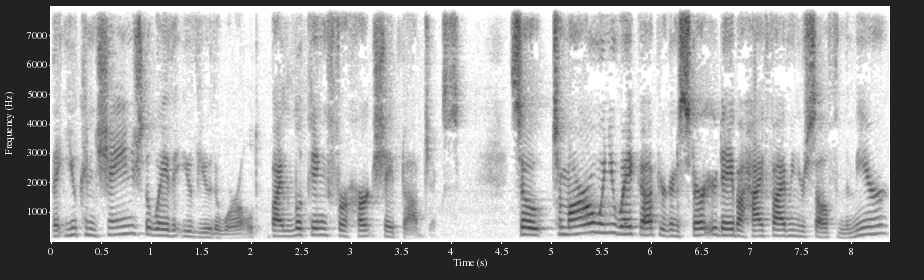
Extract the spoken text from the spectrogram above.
that you can change the way that you view the world by looking for heart shaped objects. So, tomorrow when you wake up, you're going to start your day by high fiving yourself in the mirror.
